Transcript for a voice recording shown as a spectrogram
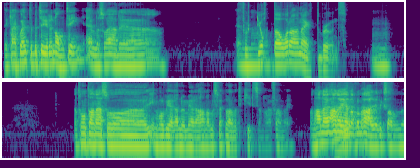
Det kanske inte betyder någonting eller så är det... en, 48 år har han ägt Bruins. Mm. Jag tror inte han är så eh, involverad numera. Han har väl släppt över till kidsen har jag för mig. Men han är, han är en av de här liksom... eh,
